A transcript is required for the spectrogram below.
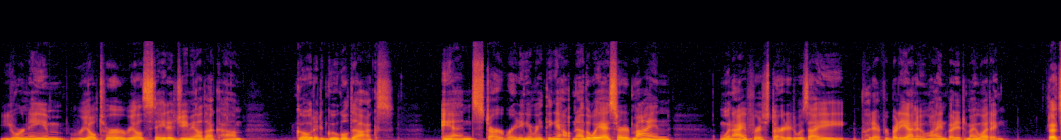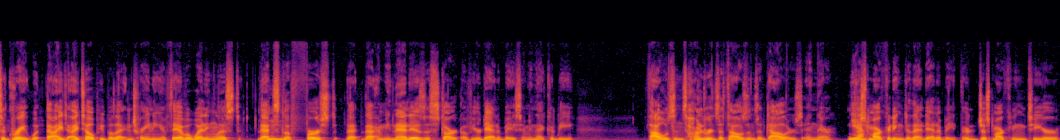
your name, realtor, real estate at gmail.com. Go to Google Docs and start writing everything out. Now, the way I started mine when I first started was I put everybody on who I invited to my wedding. That's a great. I, I tell people that in training, if they have a wedding list, that's Mm-hmm. the first. That that I mean, that is a start of your database. I mean, that could be thousands, hundreds of thousands of dollars in there Yeah. just marketing to that database, They're just marketing to your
